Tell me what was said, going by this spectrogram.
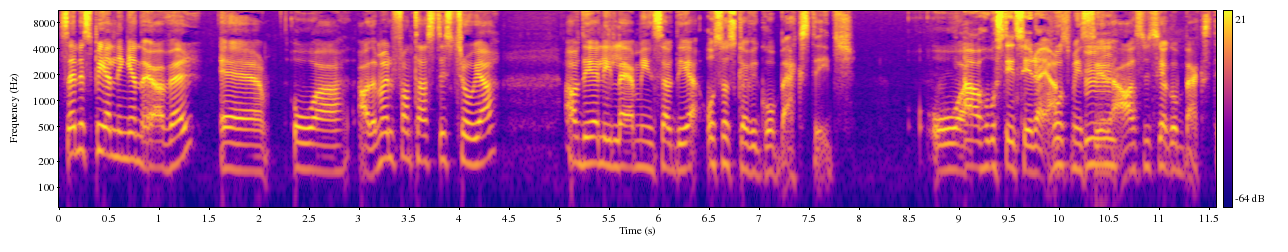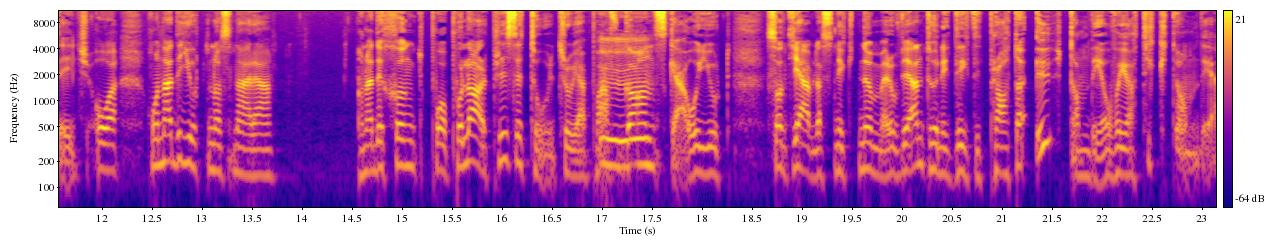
sen är spelningen över. Eh, och ja, den var väl fantastisk tror jag. Av det lilla jag minns av det. Och så ska vi gå backstage. Och, Ja, hos din syrra ja. Hos min syrra. Alltså vi ska gå backstage. Och hon hade gjort något sån här. Hon hade sjungit på Polarpriset Tor, tror jag, på afghanska och gjort sånt jävla snyggt nummer. Och vi har inte hunnit riktigt prata ut om det och vad jag tyckte om det.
